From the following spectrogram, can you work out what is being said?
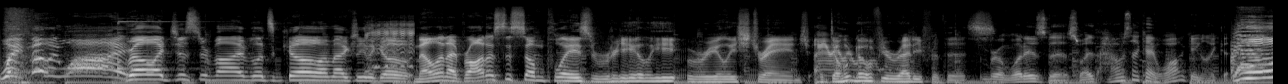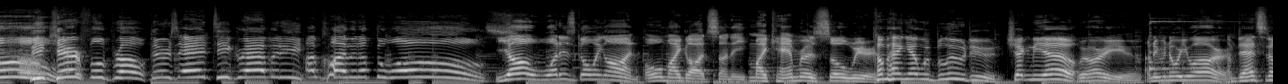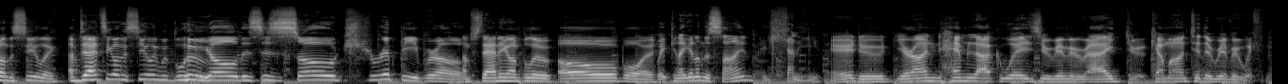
Wait, Melon, why? Bro, I just survived. Let's go. I'm actually the goat. Melon, I brought us to some place really, really strange. I don't know if you're ready for this. Bro, what is this? Why, how is that guy walking like that? Whoa! Be careful, bro. There's anti-gravity. I'm climbing up the walls. Yo, what is going on? Oh my god, Sunny. My camera is so weird. Come hang out with Blue, dude. Check me out. Where are you? I don't even know where you are. I'm dancing on the ceiling. I'm dancing on the ceiling with Blue. Yo, this is so trippy, bro. I'm standing on Blue. Oh, boy. Wait, can I get on the sign? Hey, Sunny. Hey, dude. You're on Hemlock Woods River ride through. Come on to the river with me.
